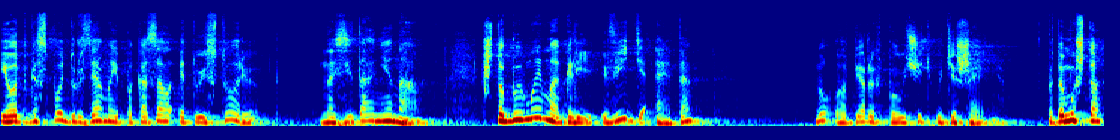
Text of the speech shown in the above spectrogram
И вот Господь, друзья мои, показал эту историю назидание нам, чтобы мы могли, видя это, ну, во-первых, получить утешение. Потому что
